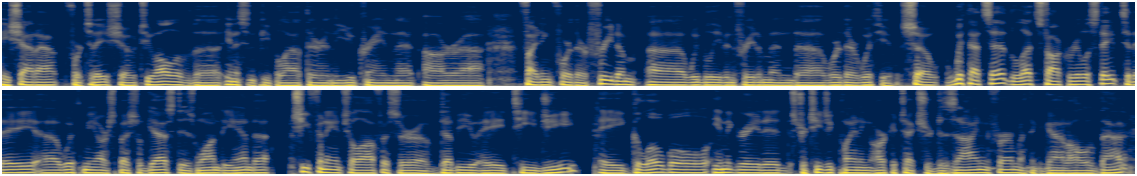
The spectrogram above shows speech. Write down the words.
a shout out for today's show to all of the innocent people out there in the Ukraine that are uh, fighting for their freedom. Uh, we believe in freedom, and uh, we're there with you. So, with that said, let's talk real estate today. with me, our special guest is Juan De Anda, Chief Financial Officer of WATG, a global integrated strategic planning architecture design firm. I think I got all of that.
